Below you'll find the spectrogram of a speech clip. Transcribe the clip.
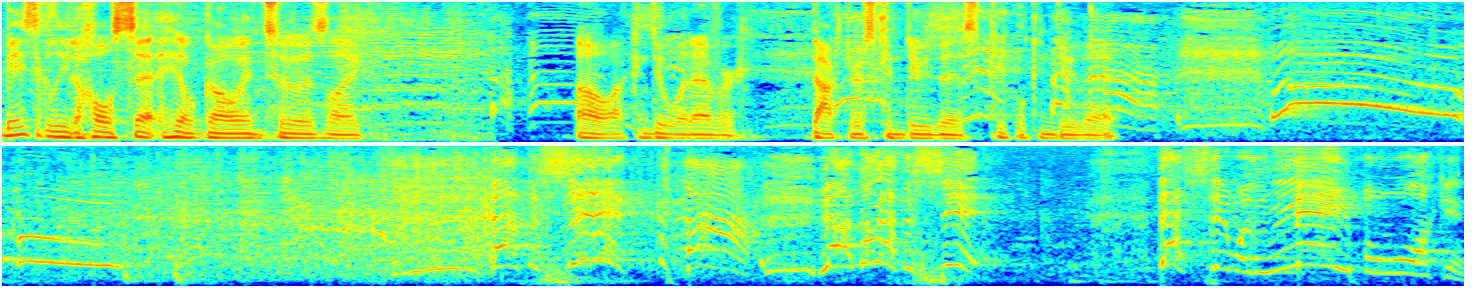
basically the whole set he'll go into is like, oh, I can do whatever. Doctors can do this. People can do that. That's the shit. Y'all know that's the shit. That shit was made for walking.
